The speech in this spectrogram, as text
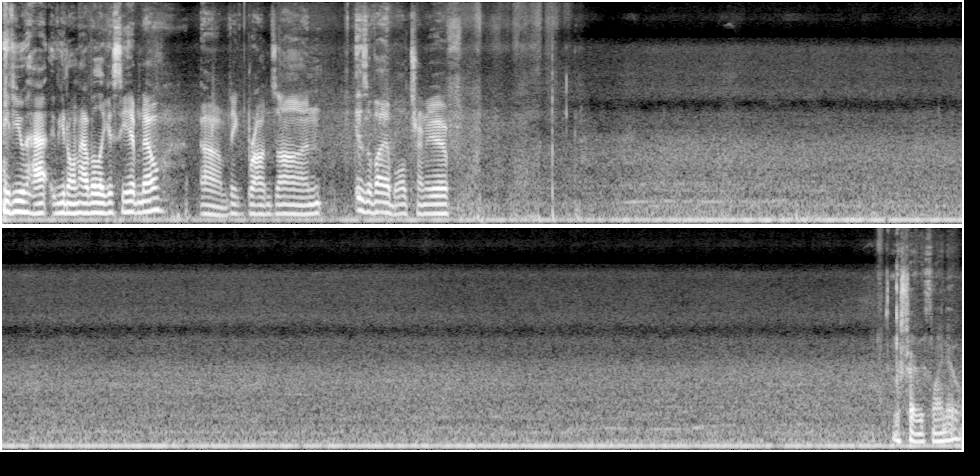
if you have if you don't have a legacy hypno um, i think bronzong is a viable alternative. Let's try this line out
